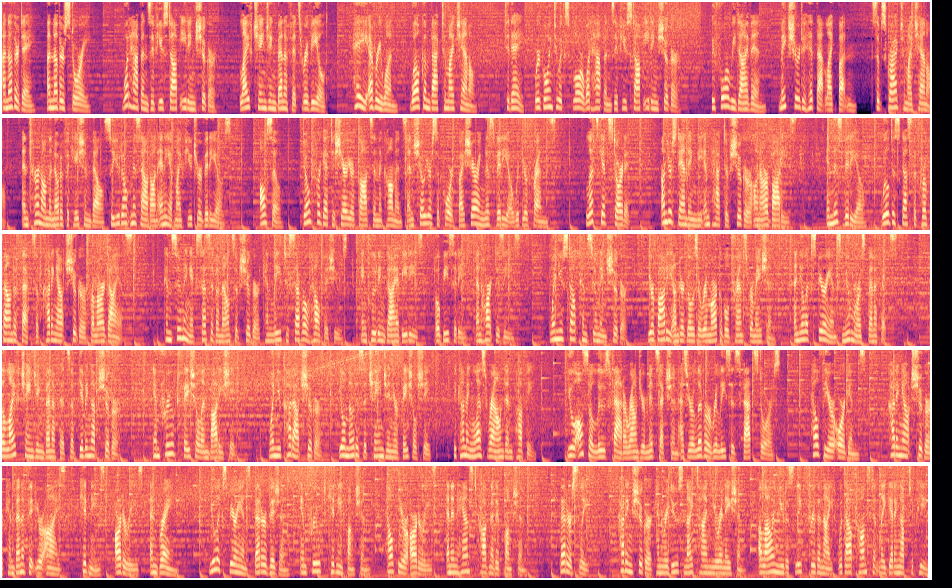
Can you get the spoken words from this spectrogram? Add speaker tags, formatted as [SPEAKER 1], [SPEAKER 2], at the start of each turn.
[SPEAKER 1] Another day, another story. What happens if you stop eating sugar? Life-changing benefits revealed. Hey everyone, welcome back to my channel. Today, we're going to explore what happens if you stop eating sugar. Before we dive in, make sure to hit that like button, subscribe to my channel, and turn on the notification bell so you don't miss out on any of my future videos. Also, don't forget to share your thoughts in the comments and show your support by sharing this video with your friends. Let's get started. Understanding the impact of sugar on our bodies. In this video, we'll discuss the profound effects of cutting out sugar from our diets. Consuming excessive amounts of sugar can lead to several health issues, including diabetes, obesity, and heart disease. When you stop consuming sugar, your body undergoes a remarkable transformation, and you'll experience numerous benefits. The life-changing benefits of giving up sugar. Improved facial and body shape. When you cut out sugar, you'll notice a change in your facial shape, becoming less round and puffy. You'll also lose fat around your midsection as your liver releases fat stores. Healthier organs. Cutting out sugar can benefit your eyes, kidneys, arteries, and brain. You'll experience better vision, improved kidney function, healthier arteries, and enhanced cognitive function. Better sleep. Cutting sugar can reduce nighttime urination, allowing you to sleep through the night without constantly getting up to pee.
